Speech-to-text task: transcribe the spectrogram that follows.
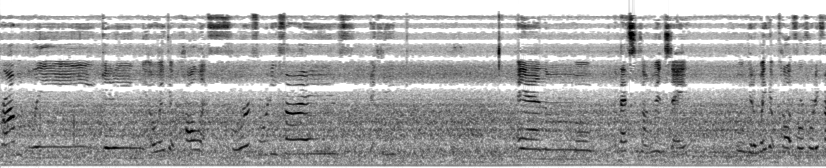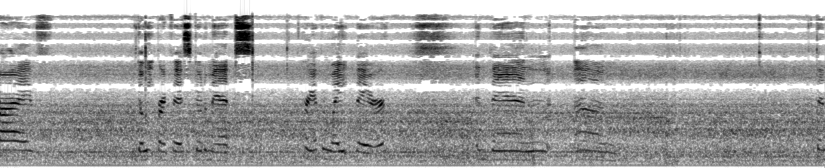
probably getting a wake up call at 4:45, I think. And we'll, that's on Wednesday. We'll get a wake up call at 4:45. Go eat breakfast. Go to MEPS. Hurry up and wait there. And then then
